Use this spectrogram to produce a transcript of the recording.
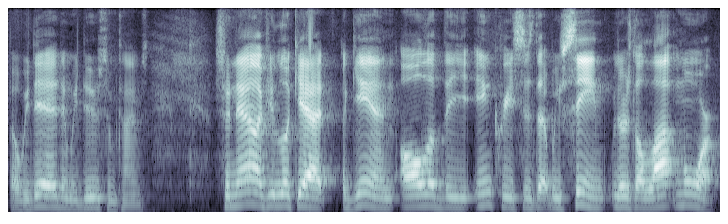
But we did, and we do sometimes. So now if you look at, again, all of the increases that we've seen, there's a lot more.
